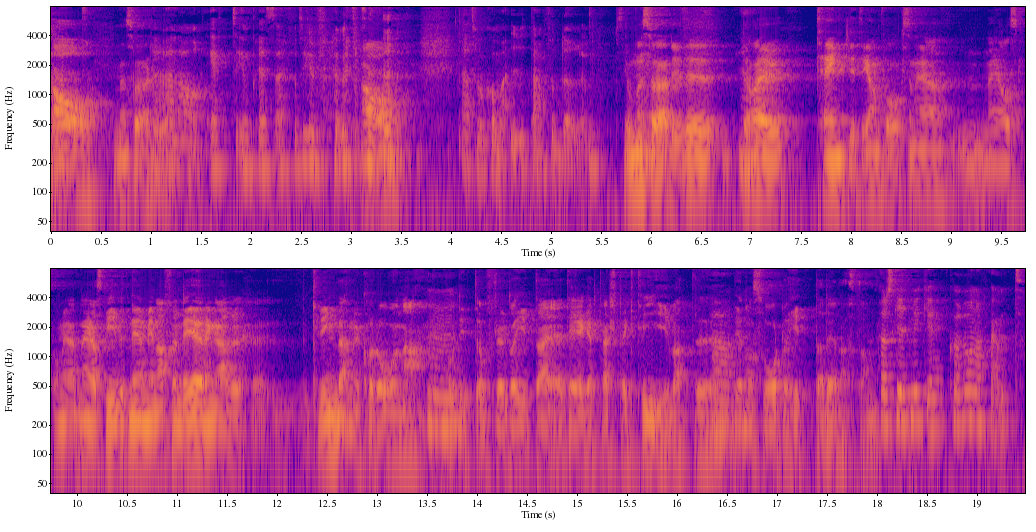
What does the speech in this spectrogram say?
Ja, men så är att det ju. Alla har ett intresse för tillfället. Ja. Att få komma utanför dörren. Jo men så är det ju. Det, det har jag ju tänkt lite grann på också när jag, när jag, jag, när jag skrivit ner mina funderingar eh, kring det här med Corona Mm. och, lite, och försökt att hitta ett eget perspektiv. Att eh, det är nog svårt att hitta det nästan. Har du skrivit mycket coronaskämt?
